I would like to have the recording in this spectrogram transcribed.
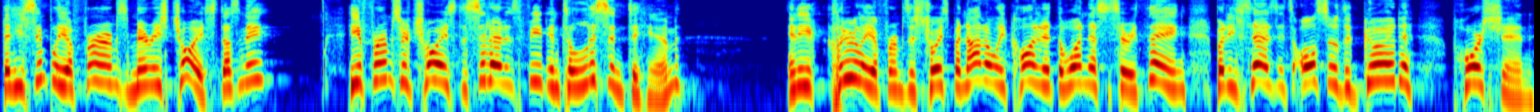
that he simply affirms Mary's choice, doesn't he? He affirms her choice to sit at his feet and to listen to him. And he clearly affirms this choice, by not only calling it the one necessary thing, but he says it's also the good portion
